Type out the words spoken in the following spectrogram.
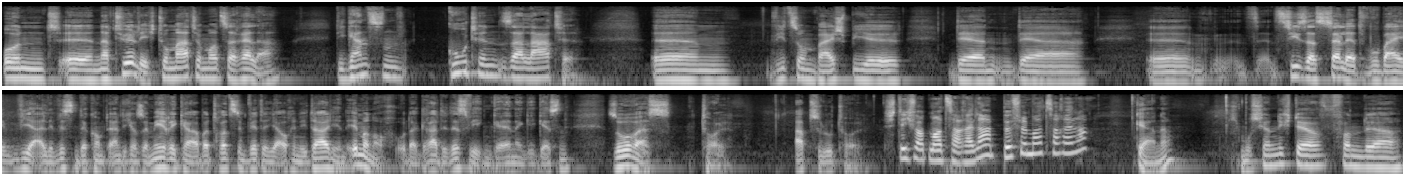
Und äh, natürlich Tomate Mozzarella, die ganzen guten Salate, ähm, wie zum Beispiel der, der äh, Caesar Salad, wobei wir alle wissen, der kommt eigentlich aus Amerika, aber trotzdem wird er ja auch in Italien immer noch oder gerade deswegen gerne gegessen. Sowas, toll. Absolut toll. Stichwort Mozzarella, Büffelmozzarella? Gerne. Es muss ja nicht der von der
